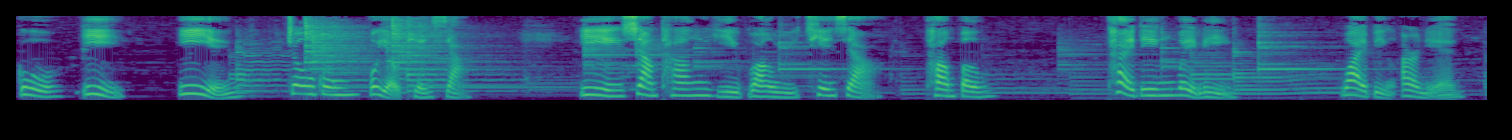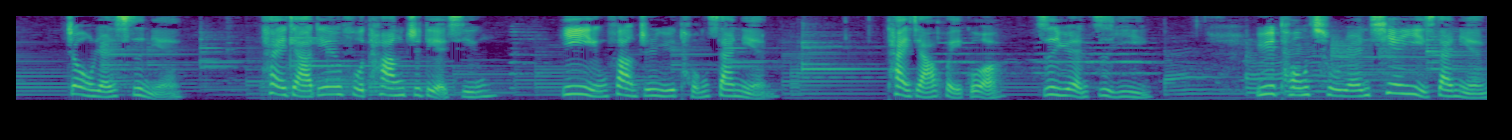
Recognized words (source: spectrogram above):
故羿、伊尹、周公不有天下。伊尹向汤以望于天下，汤崩。太丁未立，外丙二年，仲仁四年。太甲颠覆汤之典型，伊尹放之于同三年。太甲悔过，自怨自缢，于同楚人迁邑三年，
